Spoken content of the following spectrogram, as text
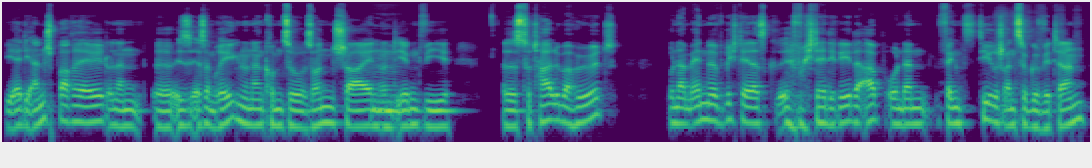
wie er die Ansprache hält und dann äh, ist es erst am Regen und dann kommt so Sonnenschein mhm. und irgendwie, also es ist total überhöht. Und am Ende bricht er das, bricht er die Rede ab und dann fängt es tierisch an zu gewittern.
